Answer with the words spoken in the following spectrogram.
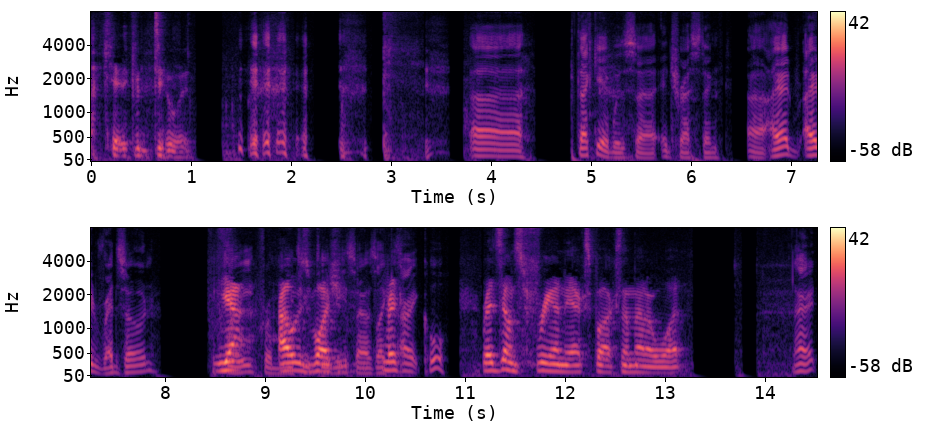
I can't even do it. uh, that game was uh, interesting. Uh, I had I had Red Zone. free Yeah, from I was watching- TV, so I was like, Red- all right, cool. Red Zone's free on the Xbox no matter what. All right.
